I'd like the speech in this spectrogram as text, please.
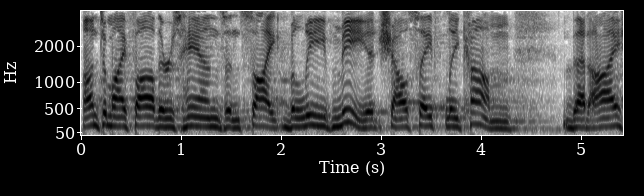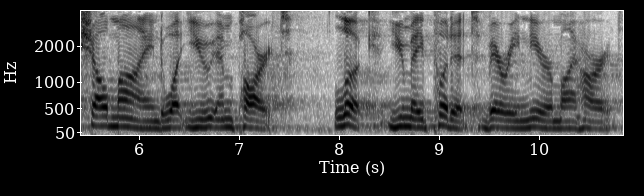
unto my Father's hands and sight. Believe me, it shall safely come, that I shall mind what you impart. Look, you may put it very near my heart.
